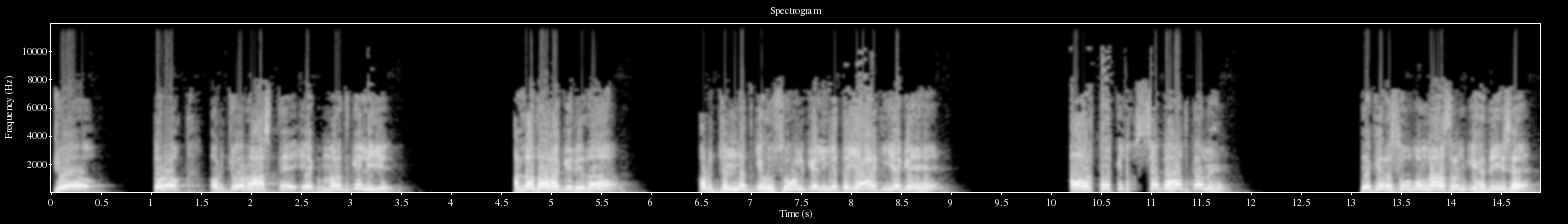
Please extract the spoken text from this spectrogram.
جو ترک اور جو راستے ایک مرد کے لیے اللہ تعالی کی رضا اور جنت کے حصول کے لیے تیار کیے گئے ہیں، عورتوں کے لیے اس سے بہت کم ہیں۔ دیکھیں رسول اللہ علیہ وسلم کی حدیث ہے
